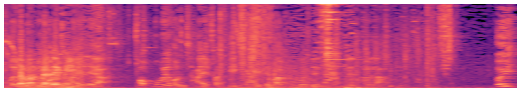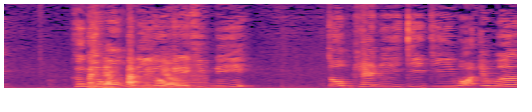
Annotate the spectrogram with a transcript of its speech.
เหมือนแต่มันไม่ได้มีใช้เลยอะเพราะกูเป็นคนใช้ปัดไกลๆใช่ป่ะกูก็เดินเดินถอยหลังเอ้ยครึ่งชั่วโมงพอดีโอเคคลิปนี้ จบแค่นี้ GG whatever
